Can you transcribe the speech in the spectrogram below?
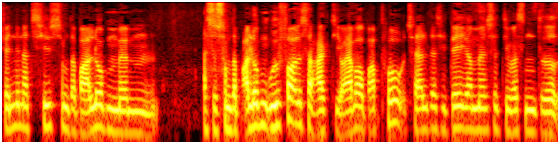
finde en artist, som der bare lå dem, øhm, altså som der bare lå dem udfoldelsagtigt, og jeg var jo bare på til alle deres idéer, mens de var sådan, du ved,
